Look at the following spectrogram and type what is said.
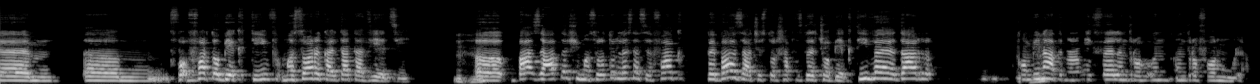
e um, foarte obiectiv, măsoară calitatea vieții. Uh-huh. Uh, bazată și măsurătorile astea se fac pe baza acestor 17 obiective, dar combinate uh-huh. în un anumit fel într-o, în, într-o formulă.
